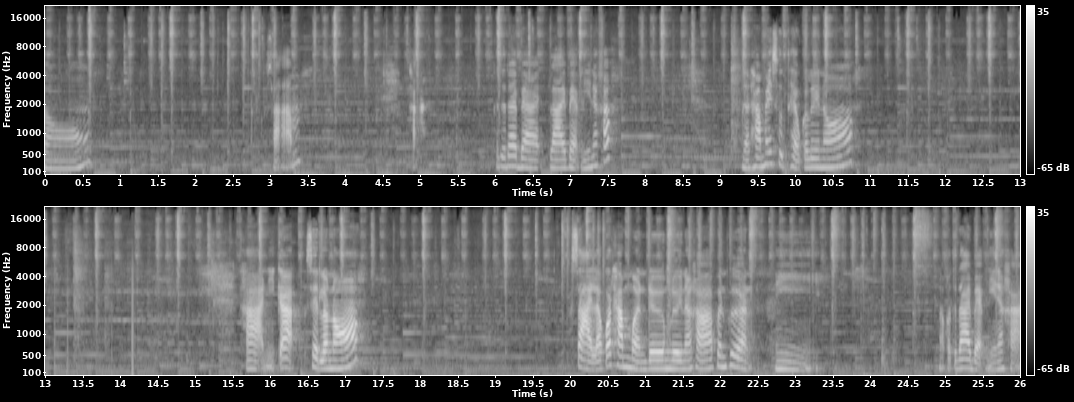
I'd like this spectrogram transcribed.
สองสามค่ะ ก็จะได้ลายแบบนี้นะคะ เดี๋ยวทำให้สุดแถวกันเลยเนาะ ค่ะอันนี้ก็เสร็จแล้วเนาะสายแล้วก็ทำเหมือนเดิมเลยนะคะ เพื่อนๆนี่ เราก็จะได้แบบนี้นะคะ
